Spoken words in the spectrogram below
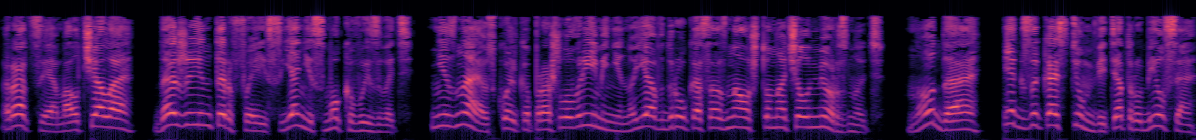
рация молчала, даже интерфейс я не смог вызвать. Не знаю, сколько прошло времени, но я вдруг осознал, что начал мерзнуть. Ну да, экзокостюм ведь отрубился,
